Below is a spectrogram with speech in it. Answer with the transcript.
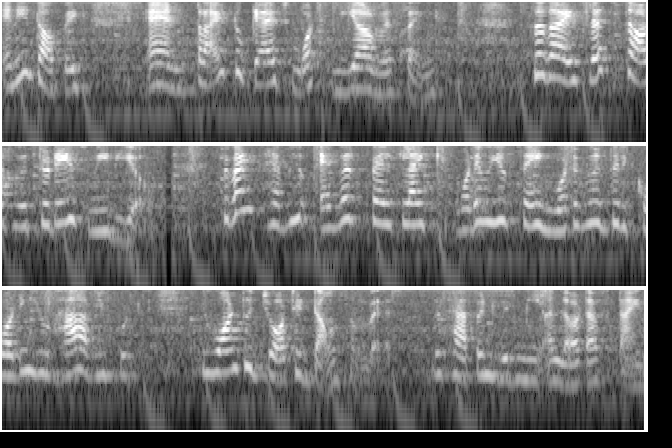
any topic and try to catch what we are missing. So guys, let's start with today's video. So guys, have you ever felt like whatever you're saying, whatever the recording you have, you put you want to jot it down somewhere. This happened with me a lot of time.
